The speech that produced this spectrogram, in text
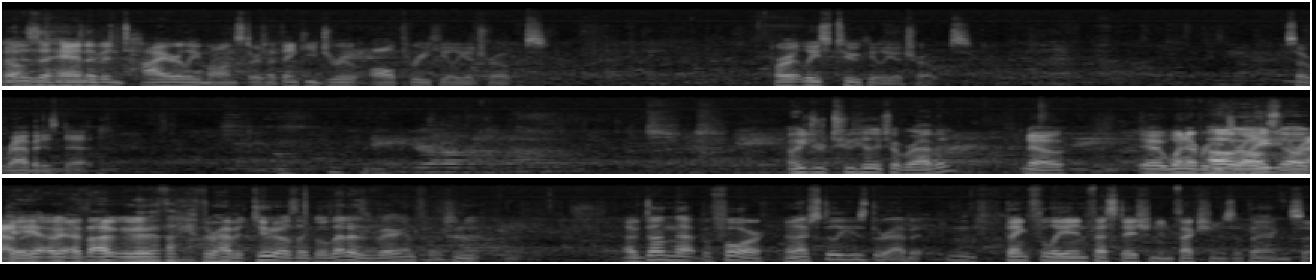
That is a hand hand. of entirely monsters. I think he drew all three heliotropes. Or at least two heliotropes. So Rabbit is dead. Oh, he drew two Heliotrope Rabbit. No, uh, whenever he oh, draws he- the okay. rabbit. Yeah, okay, I thought, I thought he had the rabbit too. I was like, well, that is very unfortunate. I've done that before, and I've still used the rabbit. Thankfully, infestation infection is a thing, so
